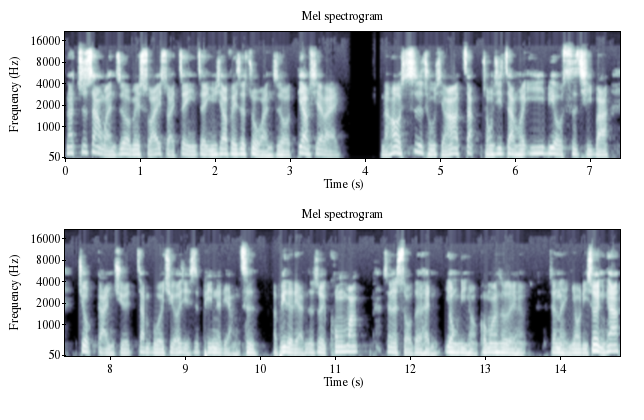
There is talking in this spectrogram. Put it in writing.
那自上完之后，我们甩一甩，震一震，云霄飞车做完之后掉下来，然后试图想要站，重新站回一六四七八，就感觉站不回去，而且是拼了两次啊，拼了两次，所以空方真的守得很用力哈，空方守得很真的很用力，所以你看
